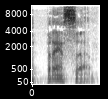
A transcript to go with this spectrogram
a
